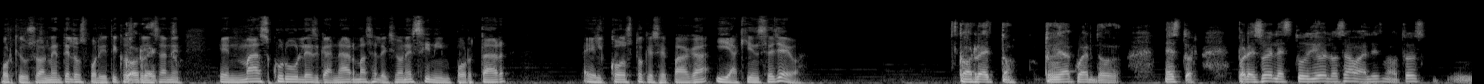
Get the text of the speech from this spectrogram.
Porque usualmente los políticos Correcto. piensan en, en más curules, ganar más elecciones sin importar el costo que se paga y a quién se lleva. Correcto, estoy de acuerdo, Néstor. Por eso el estudio de los avales, nosotros, mm,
